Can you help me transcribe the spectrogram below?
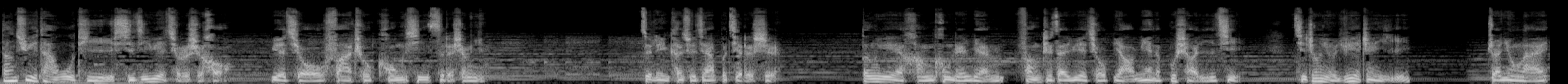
当巨大物体袭击月球的时候，月球发出空心似的声音。最令科学家不解的是，登月航空人员放置在月球表面的不少仪器，其中有月震仪，专用来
